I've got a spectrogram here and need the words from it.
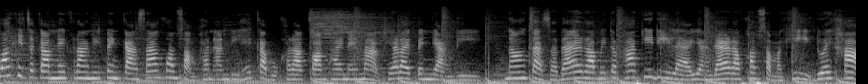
ว่ากิจกรรมในครั้งนี้เป็นการสร้างความสัมพันธ์อันดีให้กับบุคลากรภายในมหาวิทยาลัยเป็นอย่างดี นอกจากจะได้รับมิตรภาพที่ดีแล้วยังได้รับความสามัคคีอีกด้วยค่ะ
